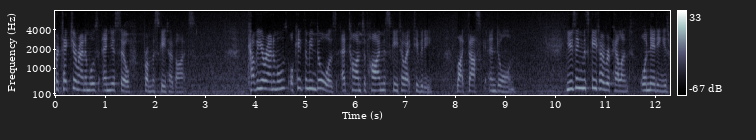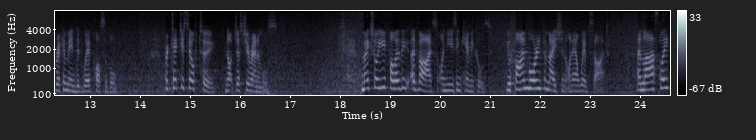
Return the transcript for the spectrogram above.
Protect your animals and yourself from mosquito bites. Cover your animals or keep them indoors at times of high mosquito activity, like dusk and dawn. Using mosquito repellent or netting is recommended where possible. Protect yourself too, not just your animals. Make sure you follow the advice on using chemicals. You'll find more information on our website. And lastly,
